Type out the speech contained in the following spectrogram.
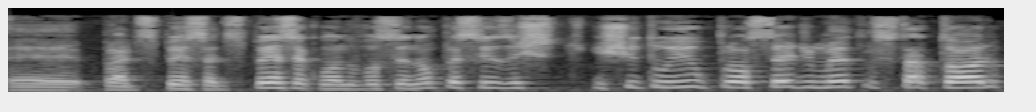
é, para dispensa. A dispensa é quando você não precisa instituir o procedimento licitatório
